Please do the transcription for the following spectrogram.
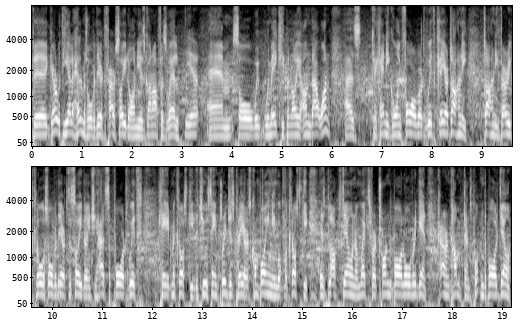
The girl with the yellow helmet over there at the far side on you has gone off as well. Yep. Um, so we, we may keep an eye on that one as Kilkenny going forward with Claire Doheny. Doheny very close over there to the sideline. She has support with Kate McCluskey. The two St Bridges players combining, but McCluskey is blocked down and Wexford turn the ball over again. Karen Tompkins putting the ball down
